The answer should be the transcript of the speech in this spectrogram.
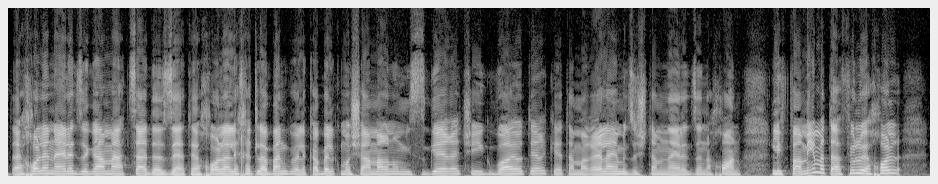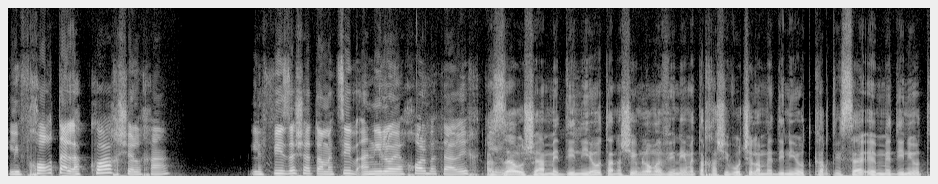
אתה יכול לנהל את זה גם מהצד הזה, אתה יכול ללכת לבנק ולקבל, כמו שאמרנו, מסגרת שהיא גבוהה יותר, כי אתה מראה להם את זה שאתה מנהל את זה נכון. לפעמים אתה אפילו יכול לבחור את הלקוח שלך, לפי זה שאתה מציב, אני לא יכול בתאריך, אז כאילו. אז זהו, שהמדיניות, אנשים לא מבינים את החשיבות של המדיניות כרטיסי, מדיניות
